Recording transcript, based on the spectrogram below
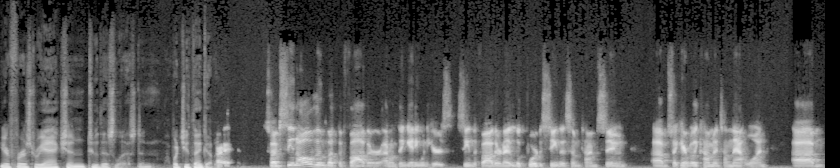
your first reaction to this list and what you think of it. All right. So I've seen all of them but The Father. I don't think anyone here has seen The Father, and I look forward to seeing this sometime soon. Um, so I can't really comment on that one. Um,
